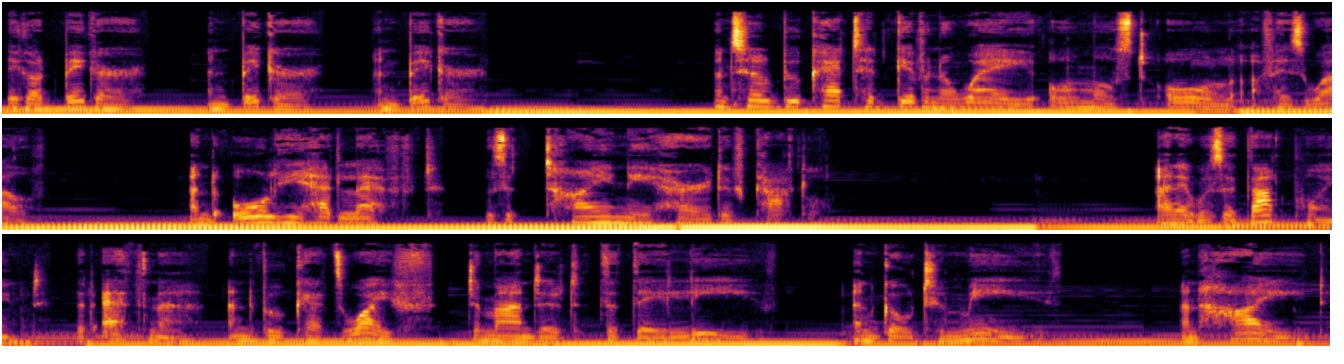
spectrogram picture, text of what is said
they got bigger and bigger and bigger. until Buchat had given away almost all of his wealth, and all he had left was a tiny herd of cattle. And it was at that point that Ethna and Buchat's wife demanded that they leave and go to Meath and hide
